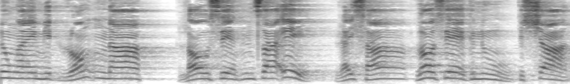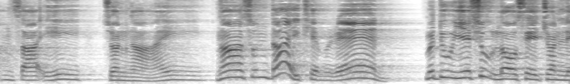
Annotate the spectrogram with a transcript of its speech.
นุงไอมิดร้องนา ลาวเซนซาเอไรซาลาวเซกนูกชาอินซาเอจนงายงาสุนได้เทมเรนมาดูเยซูลาวเซจนเล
